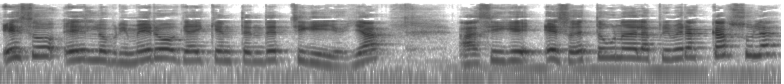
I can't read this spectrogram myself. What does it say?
Eso es lo primero que hay que entender, chiquillos, ¿ya? Así que eso, esto es una de las primeras cápsulas.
